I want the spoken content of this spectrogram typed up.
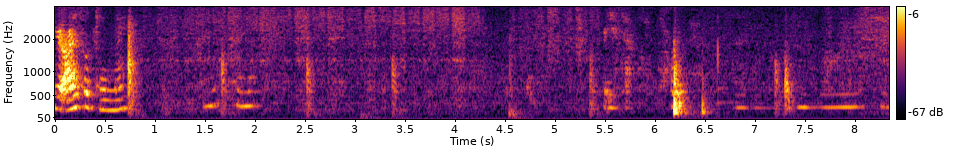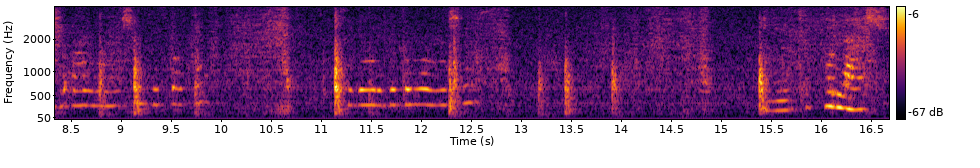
Your eye's looking nice. Erase that little part. And lines for your eyelashes as well. I gotta get the lashes. Beautiful lashes.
